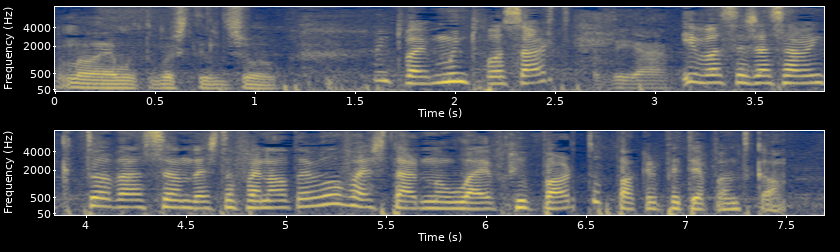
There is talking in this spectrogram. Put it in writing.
não é muito o meu estilo de jogo. Muito bem, muito boa sorte. Obrigado. E vocês já sabem que toda a ação desta Final Table vai estar no live report do PokerPT.com.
